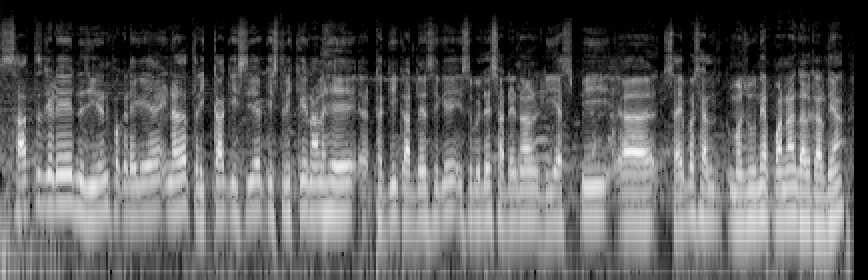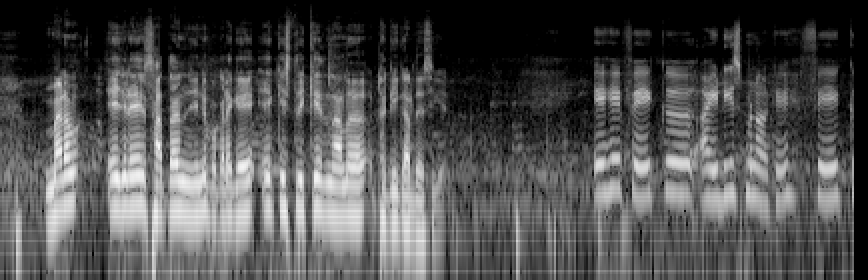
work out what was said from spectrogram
ਸੱਤ ਜਿਹੜੇ ਨਜੀਰੀਅਨ ਪਕੜੇ ਗਏ ਆ, ਇਹਨਾਂ ਦਾ ਤਰੀਕਾ ਕੀ ਸੀ, ਕਿਸ ਤਰੀਕੇ ਨਾਲ ਇਹ ਠੱਗੀ ਕਰਦੇ ਸੀਗੇ? ਇਸ ਵੇਲੇ ਸਾਡੇ ਨਾਲ ਡੀਐਸਪੀ ਸਾਈਬਰ ਸੈੱਲ ਮੌਜੂਦ ਨੇ, ਆਪਾਂ ਨਾਲ ਗੱਲ ਕਰਦੇ ਹਾਂ। ਮੈਡਮ, ਇਹ ਜਿਹੜੇ ਸੱਤ ਨਜੀਰੀਅਨ ਪਕੜੇ ਗਏ, ਇਹ ਕਿਸ ਤਰੀਕੇ ਦੇ ਨਾਲ ਠੱਗੀ ਕਰਦੇ ਸੀਗੇ? ਇਹ ਫੇਕ ਆਈਡੀਜ਼ ਬਣਾ ਕੇ ਫੇਕ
